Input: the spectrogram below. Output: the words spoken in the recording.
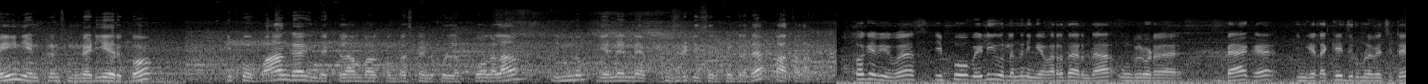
மெயின் என்ட்ரன்ஸ் முன்னாடியே இருக்கும். இப்போ வாங்க இந்த கிளாம்பாக்கம் பஸ் ஸ்டாண்டுக்குள்ளே போகலாம். இன்னும் என்னென்ன ஃபெசிலிட்டிஸ் இருக்குன்றத பார்க்கலாம். ஓகே வியூவர்ஸ் இப்போது வெளியூர்லேருந்து நீங்கள் வரதா இருந்தால் உங்களோட பேக்கை இங்கே லக்கேஜ் ரூமில் வச்சுட்டு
